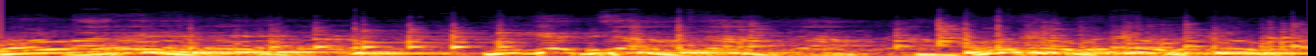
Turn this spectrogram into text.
വളരെ മികച്ച ഒരു ഒരു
